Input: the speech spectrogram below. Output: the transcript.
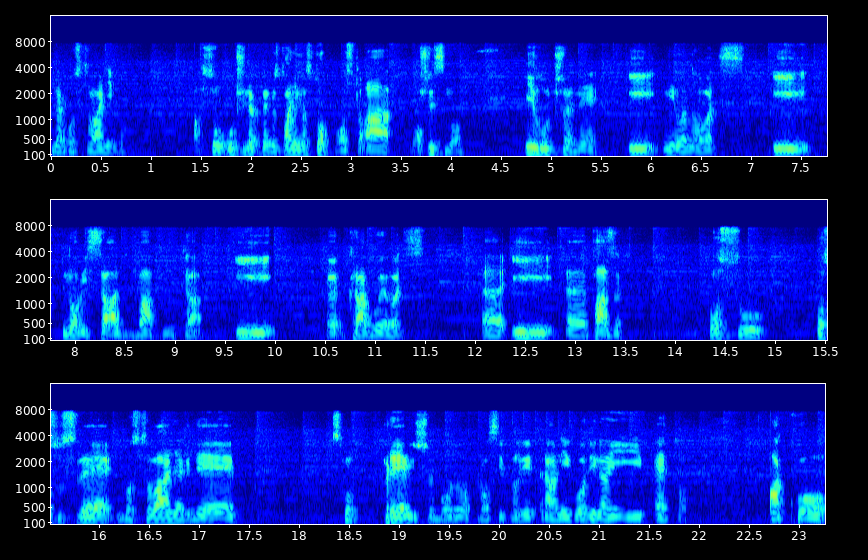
na gostovanjima. Su učinak na gostovanjima 100%, a došli smo i Lučane, i Milanovac, i Novi Sad dva puta, i e, Kragujevac, e, i e, Pazar. To su to su sve gostovanja gde smo previše bodova prosipali ranijih godina i eto, ako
